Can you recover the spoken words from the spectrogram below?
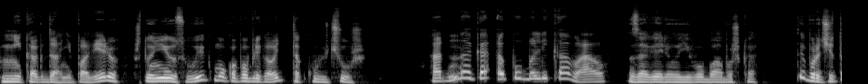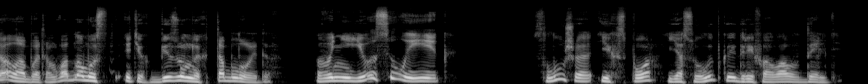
«Никогда не поверю, что Ньюсуик мог опубликовать такую чушь». «Однако опубликовал», — заверила его бабушка. «Ты прочитала об этом в одном из этих безумных таблоидов». «В Ньюсуик». Слушая их спор, я с улыбкой дрейфовал в дельте.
